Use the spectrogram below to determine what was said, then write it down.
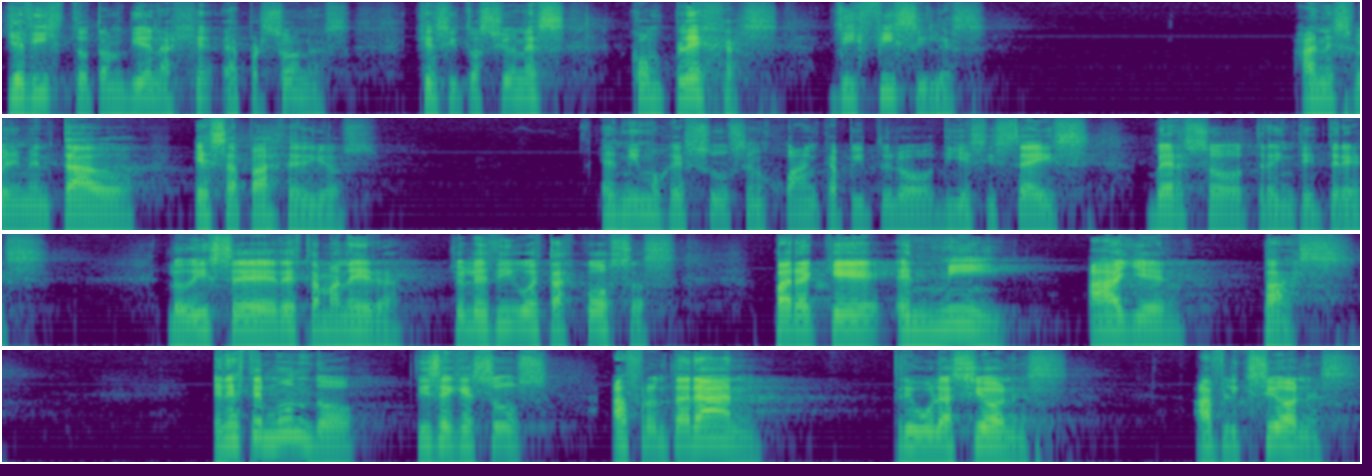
Y he visto también a, personas que en situaciones complejas, difíciles, han experimentado esa paz de Dios el mismo Jesús en Juan capítulo 16, verso 33. Lo dice de esta manera, yo les digo estas cosas para que en mí hallen paz. En este mundo, dice Jesús, afrontarán tribulaciones, aflicciones.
